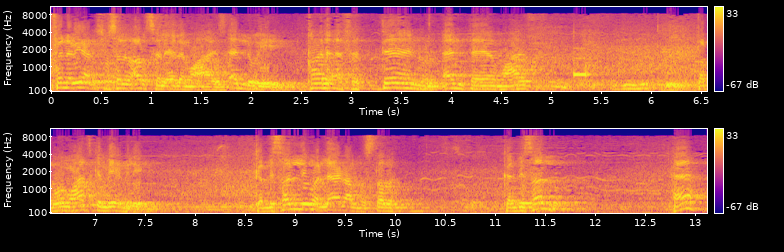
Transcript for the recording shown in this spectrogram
فالنبي عليه الصلاة والسلام أرسل إلى معاذ قال له إيه؟ قال أفتان أنت يا معاذ؟ طب هو معاذ كان بيعمل إيه؟ كان بيصلي ولا قاعد على المصطبه؟ كان بيصلي ها؟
